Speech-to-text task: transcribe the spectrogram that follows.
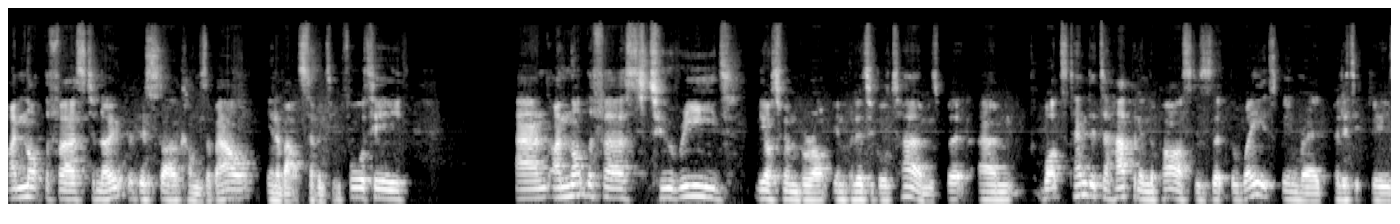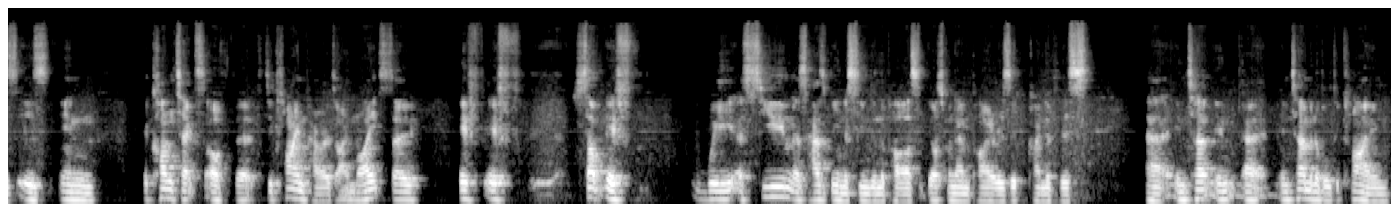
I'm not the first to note that this style comes about in about 1740. And I'm not the first to read the Ottoman Baroque in political terms. But um, what's tended to happen in the past is that the way it's been read politically is, is in the context of the decline paradigm, right? So if if some if we assume, as has been assumed in the past, that the Ottoman Empire is kind of this uh, inter- in, uh, interminable decline,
